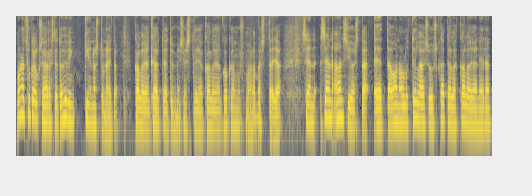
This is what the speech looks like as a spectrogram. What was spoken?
Monet sukelluksen harrastajat ovat hyvin kiinnostuneita kalojen käyttäytymisestä ja kalojen kokemusmaailmasta ja sen, sen ansiosta, että on ollut tilaisuus katella kaloja niiden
